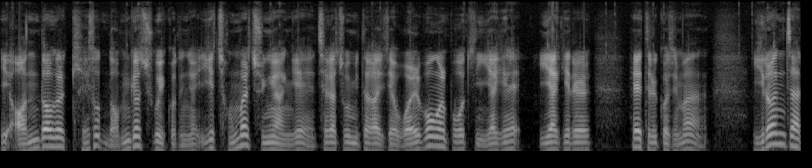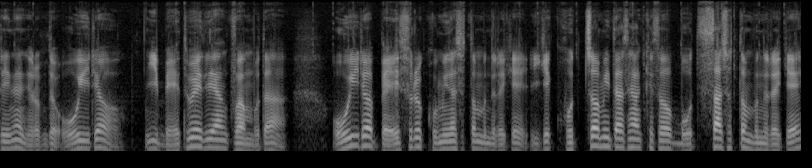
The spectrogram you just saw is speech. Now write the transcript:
이 언덕을 계속 넘겨주고 있거든요. 이게 정말 중요한 게 제가 조금 이따가 이제 월봉을 보고 좀 이야기 이야기를 해 드릴 거지만 이런 자리는 여러분들 오히려 이 매도에 대한 구간보다 오히려 매수를 고민하셨던 분들에게 이게 고점이다 생각해서 못 사셨던 분들에게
